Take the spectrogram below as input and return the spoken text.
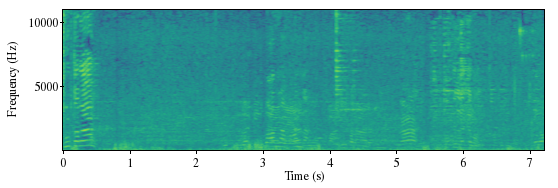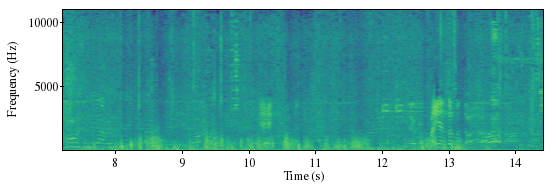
छूटता रहा बांधना बांधना अमाउंट से लिया भाई अंदर मत जाओ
